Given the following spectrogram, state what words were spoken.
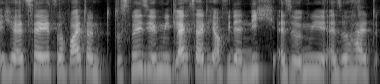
ich erzähle jetzt noch weiter und das will sie irgendwie gleichzeitig auch wieder nicht. Also irgendwie, also halt,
